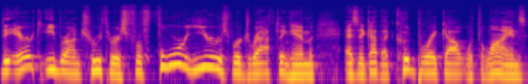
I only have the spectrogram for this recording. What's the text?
the Eric Ebron truthers for four years were drafting him as a guy that could break out with the Lions,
